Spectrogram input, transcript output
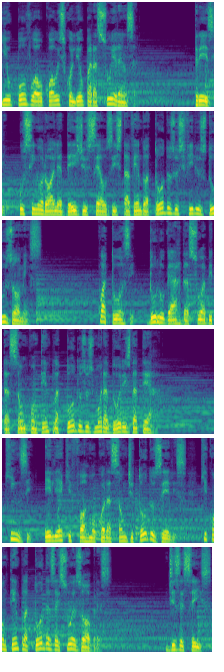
e o povo ao qual escolheu para sua herança. 13. o Senhor olha desde os céus e está vendo a todos os filhos dos homens. 14. Do lugar da sua habitação contempla todos os moradores da terra. 15. Ele é que forma o coração de todos eles, que contempla todas as suas obras. 16.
